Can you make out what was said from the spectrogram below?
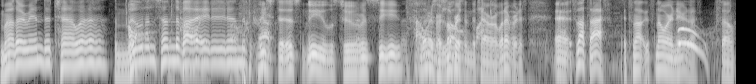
Mother in the tower, the moon and sun divided, and the priestess kneels to receive. tower Or is lovers so in the tower, whatever it is. Uh, it's not that. It's not. It's nowhere near that. So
